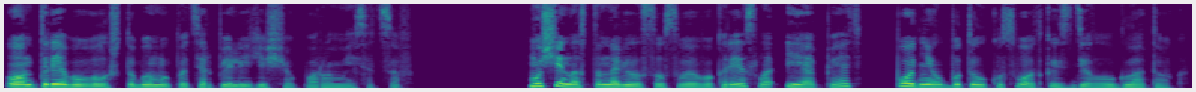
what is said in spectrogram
Он требовал, чтобы мы потерпели еще пару месяцев. Мужчина остановился у своего кресла и опять поднял бутылку с водкой, сделал глоток.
